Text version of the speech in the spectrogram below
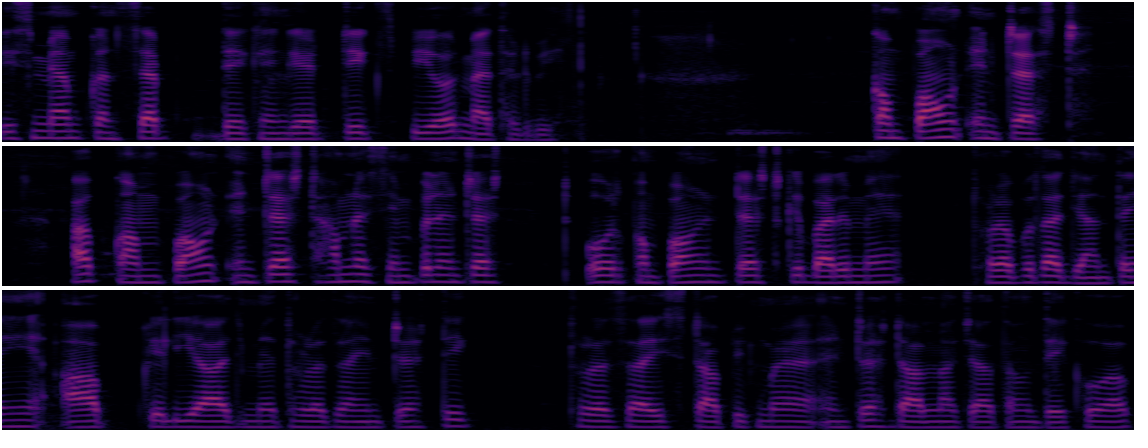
इसमें हम कंसेप्ट देखेंगे ट्रिक्स भी और मेथड भी। कंपाउंड इंटरेस्ट अब कंपाउंड इंटरेस्ट हमने सिंपल इंटरेस्ट और कंपाउंड इंटरेस्ट के बारे में थोड़ा बहुत जानते हैं। आपके लिए आज मैं थोड़ा सा इंटरेस्टिंग थोड़ा सा इस टॉपिक में इंटरेस्ट डालना चाहता हूँ, देखो आप।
